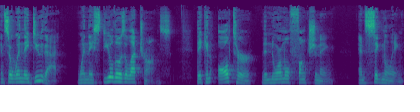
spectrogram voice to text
And so when they do that, when they steal those electrons, they can alter the normal functioning and signaling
